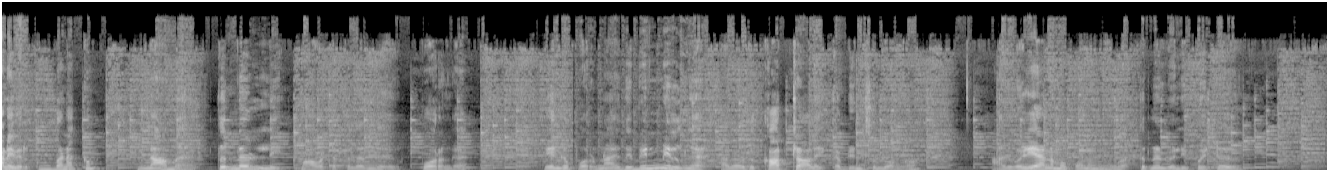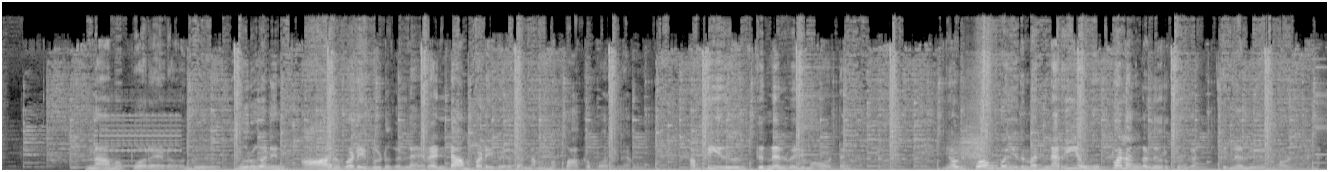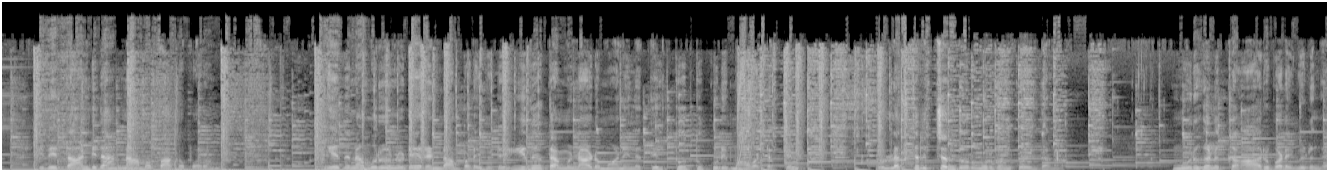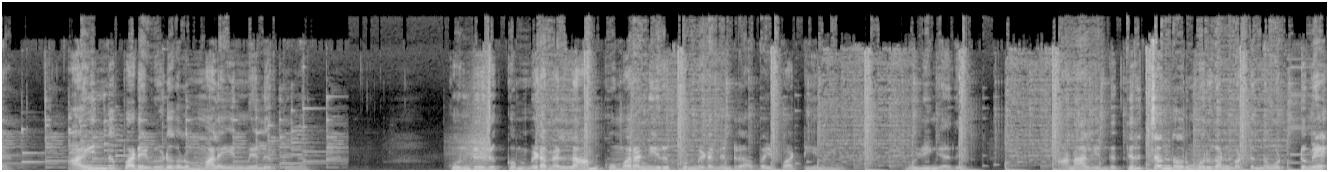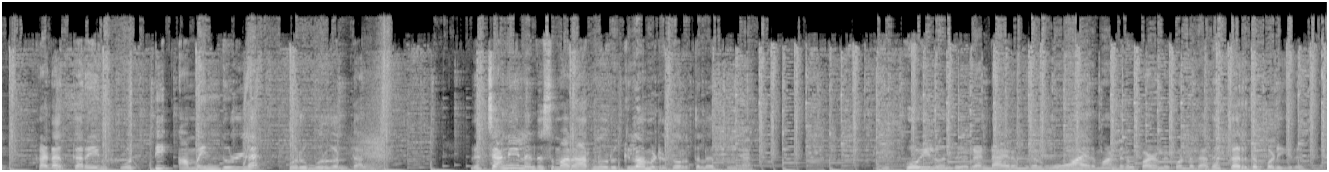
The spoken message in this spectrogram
அனைவருக்கும் வணக்கம். நாம் திருநெல்வேலி மாவட்டத்திலேருந்து போகிறோங்க எங்கே போகிறோம்னா இது விண்மில்ங்க. அதாவது காற்றாலை அப்படின்னு சொல்லுவாங்க. அது வழியாக நம்ம போனோம்ங்க திருநெல்வேலி போயிட்டு நாம் போகிற இடம் வந்து முருகனின் ஆறு படை வீடுகளில் ரெண்டாம் படை வீடு தான் நம்ம பார்க்க போகிறோங்க அப்படி இது வந்து திருநெல்வேலி மாவட்டங்க. அப்படி போகும்போது இது மாதிரி நிறைய உப்பளங்கள் இருக்குங்க. திருநெல்வேலி மாவட்டத்தில். இதை தாண்டி தான் நாம் பார்க்க போகிறோம் எதுனா முருகனுடைய ரெண்டாம் படை வீடு. இது தமிழ்நாடு மாநிலத்தில் தூத்துக்குடி மாவட்டத்தில் உள்ள திருச்செந்தூர் முருகன் கோயில் தாங்க. முருகனுக்கு ஆறு படை வீடுங்க. ஐந்து படை வீடுகளும் மலையின் மேல் இருக்குங்க. குன்றிருக்கும் இடமெல்லாம் குமரன் இருக்கும் இடமென்று அவை பாட்டியின் மொழிங்க அது. ஆனால் இந்த திருச்செந்தூர் முருகன் மட்டும்தான் ஒட்டுமே கடற்கரையின் ஒட்டி அமைந்துள்ள ஒரு முருகன் தலம் இது சென்னையிலேருந்து சுமார் அறநூறு கிலோமீட்டர் தூரத்தில் இருக்குங்க. இக்கோயில் வந்து ரெண்டாயிரம் முதல் மூவாயிரம் ஆண்டுகள் பழமை கொண்டதாக கருதப்படுகிறது.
